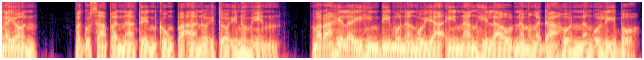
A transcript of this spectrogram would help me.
Ngayon, pag-usapan natin kung paano ito inumin. Marahil ay hindi mo nanguyain ang hilaw na mga dahon ng olibo,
